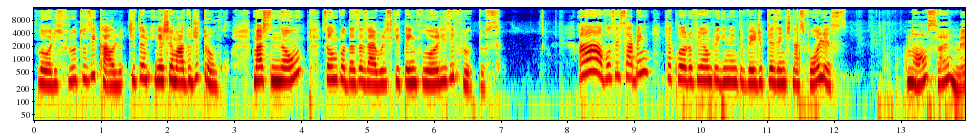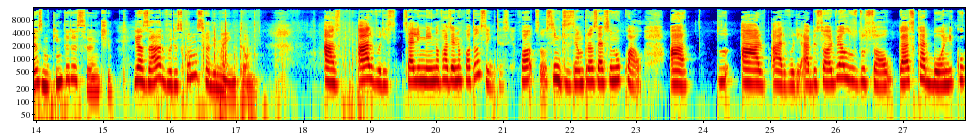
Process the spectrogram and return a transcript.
flores, frutos e caule, que também é chamado de tronco. Mas não são todas as árvores que têm flores e frutos. Ah, vocês sabem que a clorofila é um pigmento verde presente nas folhas? Nossa, é mesmo? Que interessante. E as árvores como se alimentam? As árvores se alimentam fazendo fotossíntese. Fotossíntese é um processo no qual a, a árvore absorve a luz do sol, gás carbônico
